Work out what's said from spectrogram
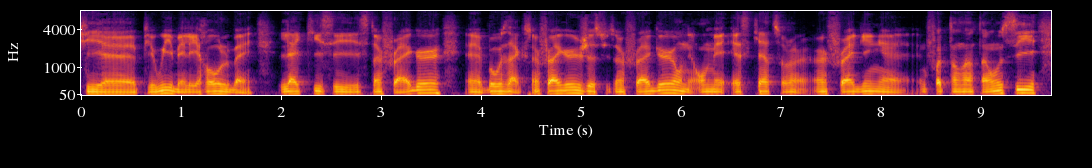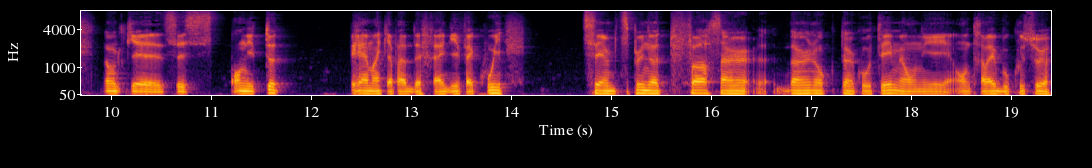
Puis, euh, puis oui, ben les rôles, ben Lucky, c'est un fragger. Euh, Bozak, c'est un fragger. Je suis un fragger. On, est- on met S4 sur un, un fragging euh, une fois de temps en temps aussi. Donc, euh, c'est- on est tous vraiment capables de fraguer. Fait que oui, c'est un petit peu notre force d'un côté, mais on est on travaille beaucoup sur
